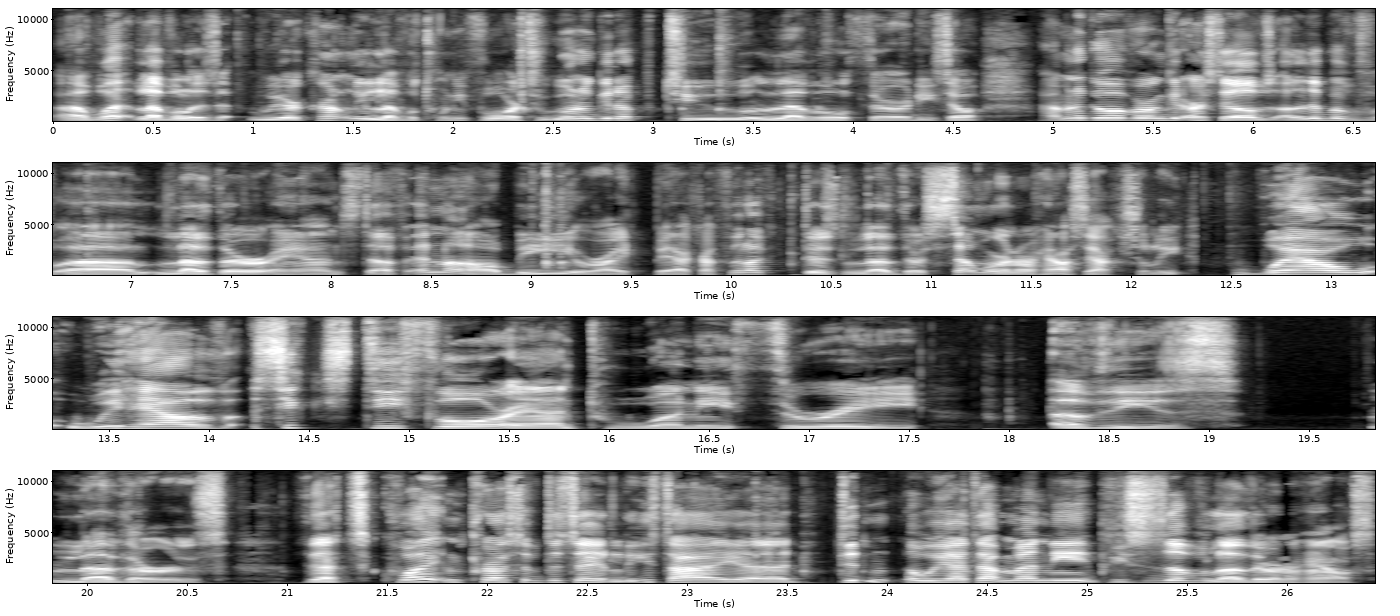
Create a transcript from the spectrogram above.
Uh, what level is it? We are currently level 24, so we want to get up to level 30. So I'm going to go over and get ourselves a little bit of uh, leather and stuff, and I'll be right back. I feel like there's leather somewhere in our house, actually. Well, we have 64 and 23 of these leathers. That's quite impressive to say the least. I uh, didn't know we had that many pieces of leather in our house.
